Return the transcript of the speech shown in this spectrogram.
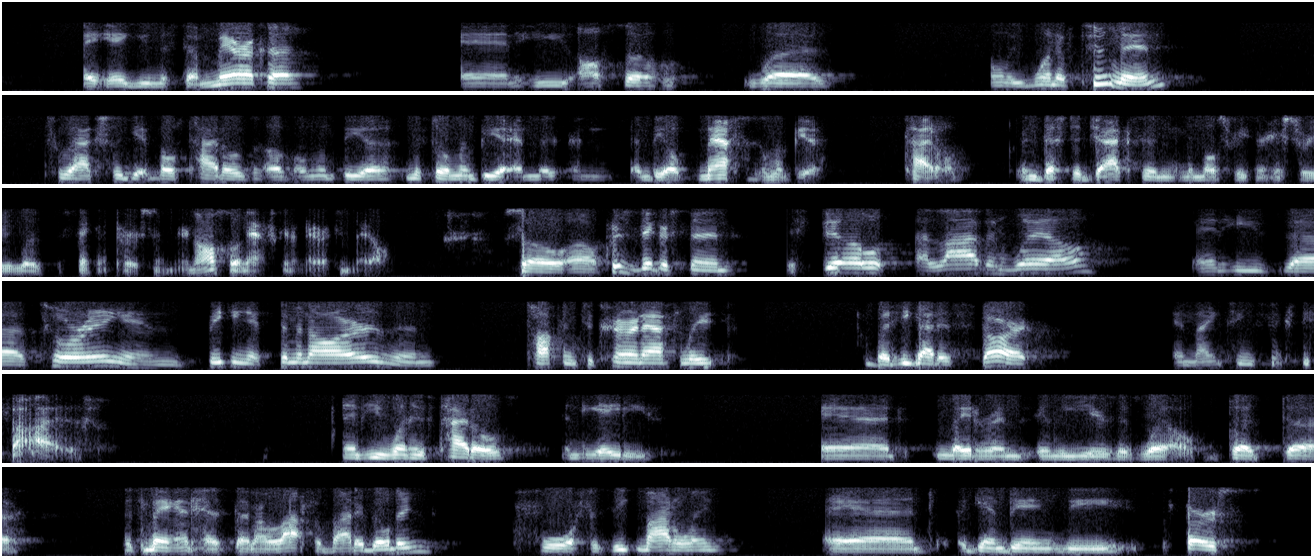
AAU Mr. America, and he also was only one of two men to actually get both titles of Olympia, Mr. Olympia, and the, and, and the Masters Olympia title. And Dexter Jackson, in the most recent history, was the second person, and also an African American male. So uh, Chris Dickerson is still alive and well and he's uh, touring and speaking at seminars and talking to current athletes. But he got his start in 1965, and he won his titles in the 80s and later in in the years as well. But uh, this man has done a lot for bodybuilding, for physique modeling, and again being the first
